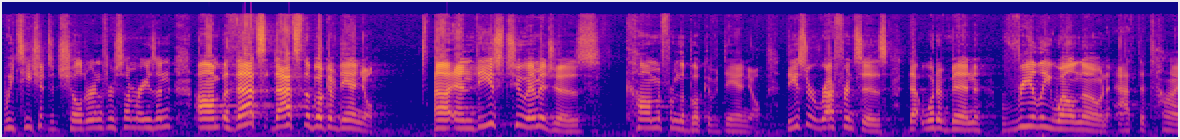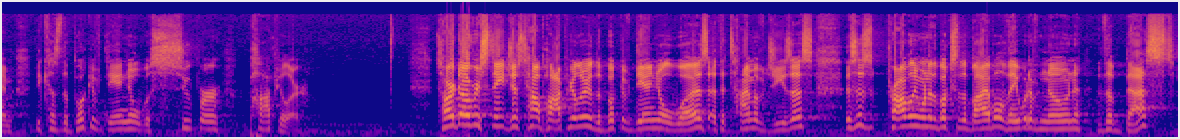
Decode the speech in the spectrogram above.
We teach it to children for some reason. Um, but that's, that's the book of Daniel. Uh, and these two images come from the book of Daniel. These are references that would have been really well known at the time because the book of Daniel was super popular. It's hard to overstate just how popular the book of Daniel was at the time of Jesus. This is probably one of the books of the Bible they would have known the best.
